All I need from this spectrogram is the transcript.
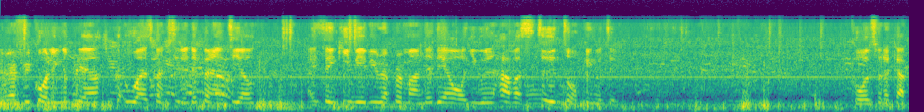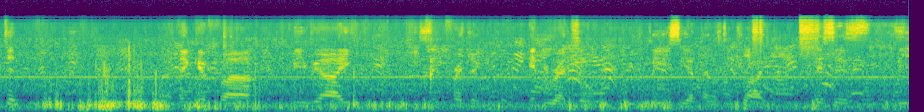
The referee calling the player who has considered the penalty out. I think he may be reprimanded there or he will have a stern talking with him. Calls for the captain. I think if uh, BVI keeps infringing in the red zone, please see a penalty try. This is the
